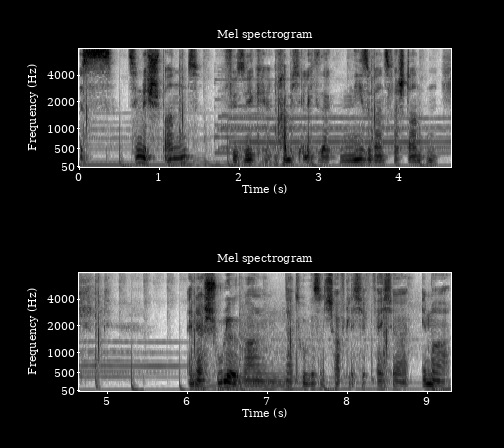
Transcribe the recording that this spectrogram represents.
ist ziemlich spannend. Physik habe ich ehrlich gesagt nie so ganz verstanden. In der Schule waren naturwissenschaftliche Fächer immer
